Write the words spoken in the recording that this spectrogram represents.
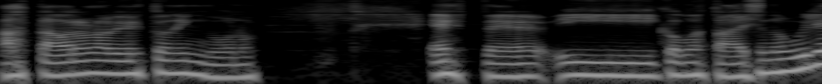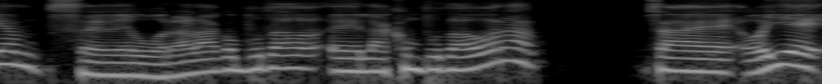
hasta ahora no había visto ninguno. Este, y como estaba diciendo William, se devora la computadora, las computadoras. O sea, eh, oye,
